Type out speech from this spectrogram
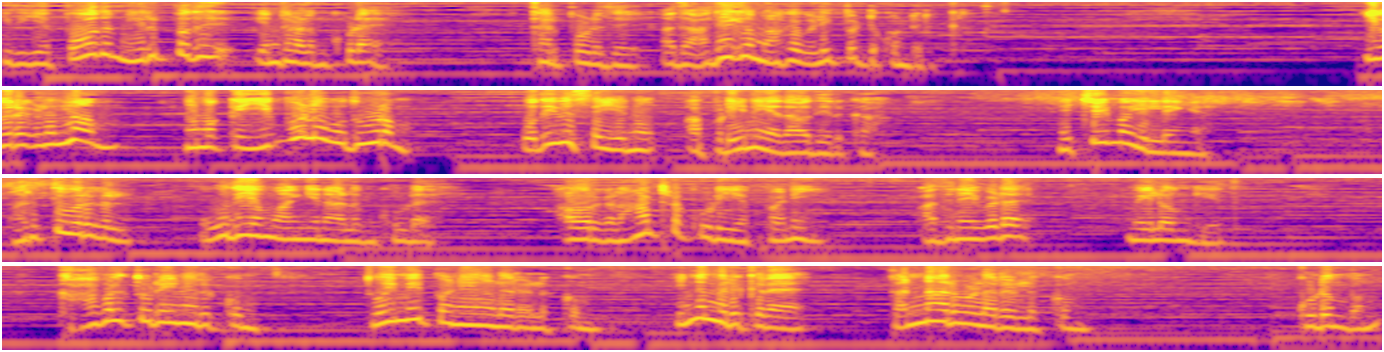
இது எப்போதும் இருப்பது என்றாலும் கூட தற்பொழுது அது அதிகமாக வெளிப்பட்டுக் கொண்டிருக்கிறது. இவர்களெல்லாம் நமக்கு இவ்வளவு தூரம் உதவி செய்யணும் அப்படின்னு ஏதாவது இருக்கா? நிச்சயமா இல்லைங்க. மருத்துவர்கள் ஊதியம் வாங்கினாலும் கூட அவர்கள் ஆற்றக்கூடிய பணி அதனை விட மேலோங்கியது. காவல்துறையினருக்கும் தூய்மை பணியாளர்களுக்கும் இன்னும் இருக்கிற தன்னார்வலர்களுக்கும் குடும்பம்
